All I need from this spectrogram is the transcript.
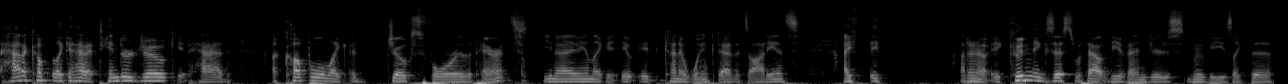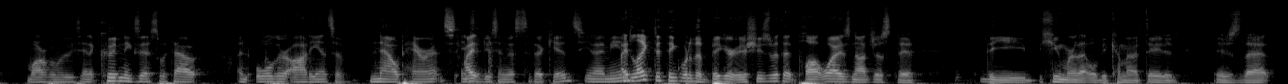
had a couple, like it had a Tinder joke. It had a couple like uh jokes for the parents. You know what I mean? Like it, it, it kind of winked at its audience. I it, I don't know. It couldn't exist without the Avengers movies, like the Marvel movies, and it couldn't exist without an older audience of now parents I- introducing this to their kids. You know what I mean? I'd like to think one of the bigger issues with it, plot wise, not just the the humor that will become outdated, is that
